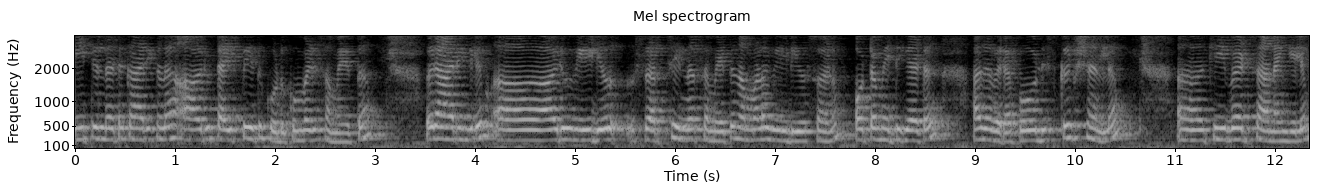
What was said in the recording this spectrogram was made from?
ഡീറ്റെയിൽഡ് ആയിട്ട് കാര്യങ്ങൾ ആ ഒരു ടൈപ്പ് ചെയ്ത് കൊടുക്കുമ്പോഴ സമയത്ത് ഒരാരെങ്കിലും ആ ഒരു വീഡിയോ സെർച്ച് ചെയ്യുന്ന സമയത്ത് നമ്മളെ വീഡിയോസ് വേണം ഓട്ടോമാറ്റിക്കായിട്ട് അത് വരും. അപ്പോൾ ഡിസ്ക്രിപ്ഷനിൽ കീവേഡ്സ് ആണെങ്കിലും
